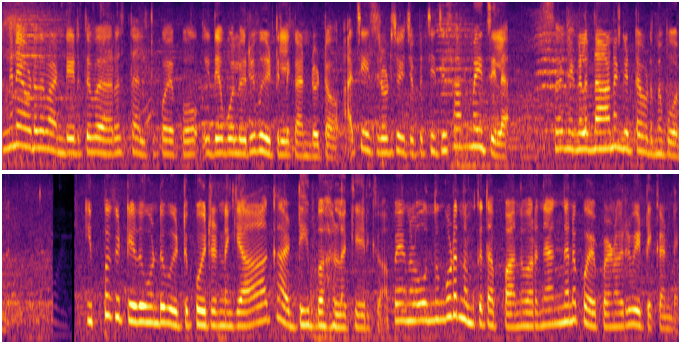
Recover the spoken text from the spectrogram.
അങ്ങനെ അവിടെ നിന്ന് വണ്ടി എടുത്ത് വേറെ സ്ഥലത്ത് പോയപ്പോൾ ഇതേപോലെ ഒരു വീട്ടിൽ കണ്ടുട്ടോ ആ ചേച്ചിയോട് ചോദിച്ചപ്പോൾ ചേച്ചി സമ്മതിച്ചില്ല. സോ ഞങ്ങൾ നാണം കിട്ടി അവിടെ നിന്ന് പോന്നു. ഇപ്പം കിട്ടിയത് കൊണ്ട് വീട്ടിൽ പോയിട്ടുണ്ടെങ്കിൽ ആകെ അടി ബഹളൊക്കെ ആയിരിക്കും. അപ്പോൾ ഞങ്ങൾ ഒന്നും കൂടെ നമുക്ക് തപ്പാന്ന് പറഞ്ഞ് അങ്ങനെ പോയപ്പോഴാണ് ഒരു വീട്ടിൽ കണ്ടേ.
